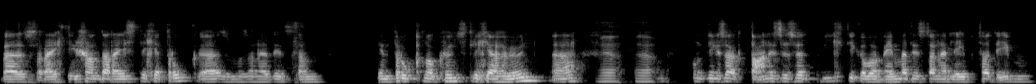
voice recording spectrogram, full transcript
weil es reicht eh schon der restliche Druck. Äh, also muss man nicht jetzt dann den Druck noch künstlich erhöhen. Ja, ja. Und wie gesagt, dann ist es halt wichtig, aber wenn man das dann erlebt hat, eben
